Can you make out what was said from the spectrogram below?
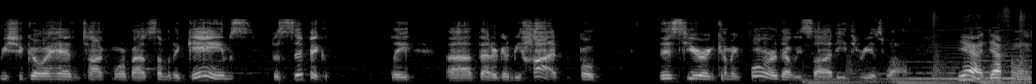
we should go ahead and talk more about some of the games specifically uh, that are going to be hot both this year and coming forward that we saw at E3 as well. Yeah, definitely.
